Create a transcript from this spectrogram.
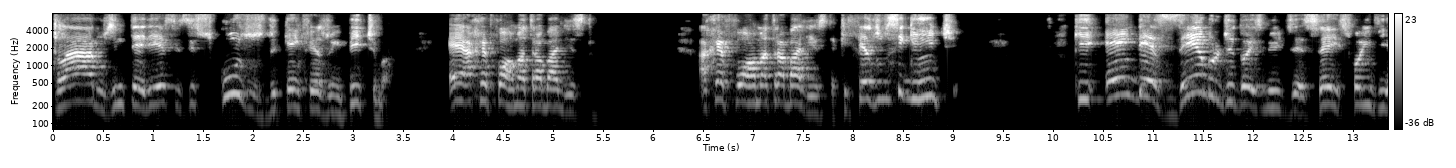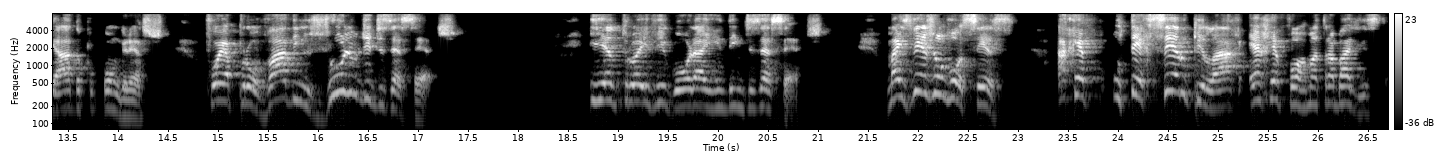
claro os interesses escusos de quem fez o impeachment, é a reforma trabalhista. A reforma trabalhista, que fez o seguinte: que em dezembro de 2016 foi enviada para o Congresso, foi aprovada em julho de 17 e entrou em vigor ainda em 17. Mas vejam vocês, o terceiro pilar é a reforma trabalhista.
